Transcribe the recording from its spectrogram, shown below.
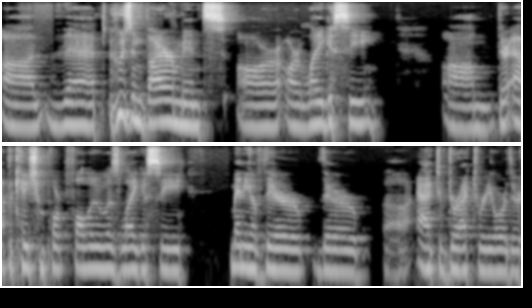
uh, that whose environments are are legacy. Um, their application portfolio is legacy many of their their uh, Active Directory or their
